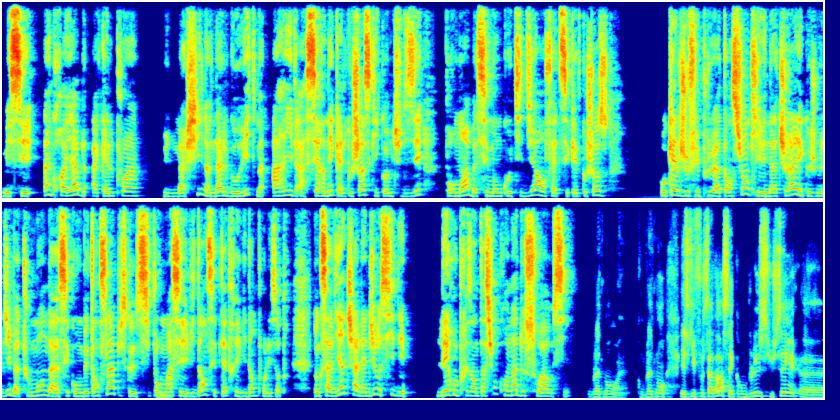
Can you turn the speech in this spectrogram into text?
mais c'est incroyable à quel point une machine, un algorithme arrive à cerner quelque chose qui, comme tu disais, pour moi, bah, c'est mon quotidien en fait. C'est quelque chose auquel je fais plus attention, qui est naturel et que je me dis bah tout le monde a ces compétences-là, puisque si pour mm. moi c'est évident, c'est peut-être évident pour les autres. Donc ça vient challenger aussi les représentations qu'on a de soi aussi. Complètement, ouais, complètement. Et ce qu'il faut savoir, c'est qu'en plus, tu sais, euh,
